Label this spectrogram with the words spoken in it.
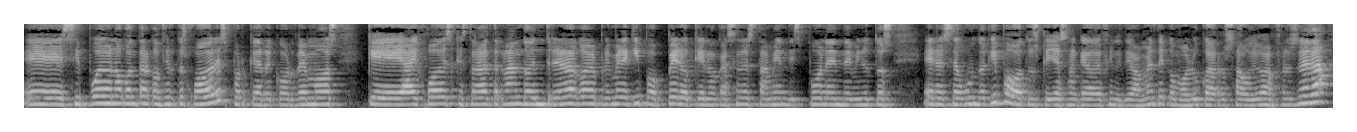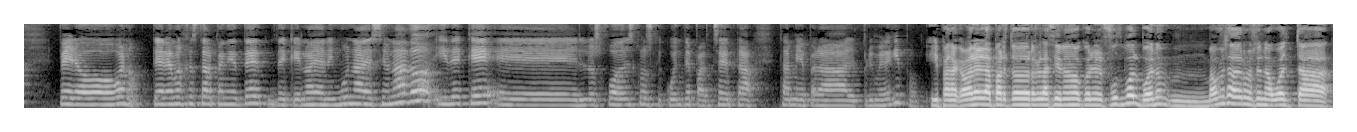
eh, si puede o no contar con ciertos jugadores, porque recordemos que hay jugadores que están alternando entrenar con el primer equipo, pero que en ocasiones también disponen de minutos en el segundo equipo, otros que ya se han quedado definitivamente, como Lucas Rosado y Iván Fresneda. Pero bueno, tenemos que estar pendientes de que no haya ninguna lesionado y de que eh, los jugadores con los que cuente Pancheta también para el primer equipo. Y para acabar el apartado relacionado con el fútbol, bueno, mm, vamos a darnos una vuelta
